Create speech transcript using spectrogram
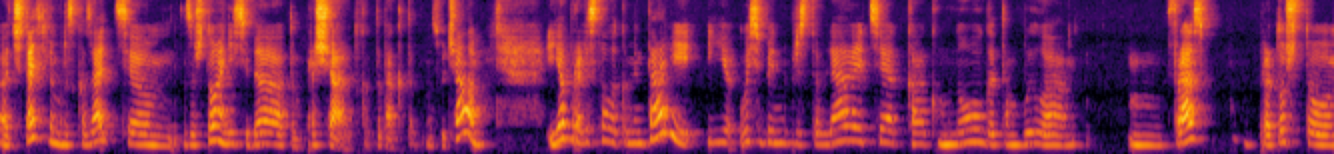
э, читателям рассказать, за что они себя там прощают, как-то так это звучало. И я пролистала комментарии, и вы себе не представляете, как много там было фраз про то, что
